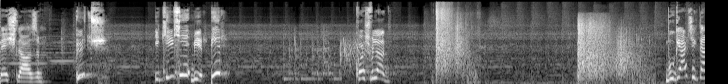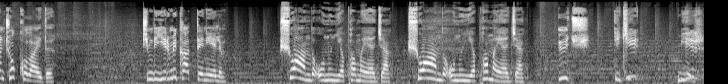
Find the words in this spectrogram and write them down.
5 lazım. 3 2 1 1 Koş Vlad. Bu gerçekten çok kolaydı. Şimdi 20 kat deneyelim. Şu anda onun yapamayacak. Şu anda onun yapamayacak. 3 2 1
